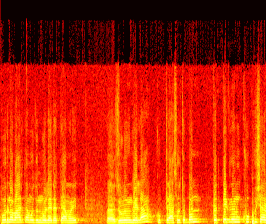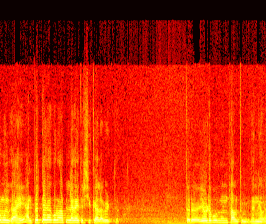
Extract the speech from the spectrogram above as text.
पूर्ण भारतामधून मुलं येतात. त्यामुळे जुळून घ्यायला खूप त्रास होतो. पण प्रत्येकजण खूप हुशार मुलगा आहे आणि प्रत्येकाकडून आपल्याला काहीतरी शिकायला भेटतं. तर एवढं बोलून थांबतो मी. धन्यवाद.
